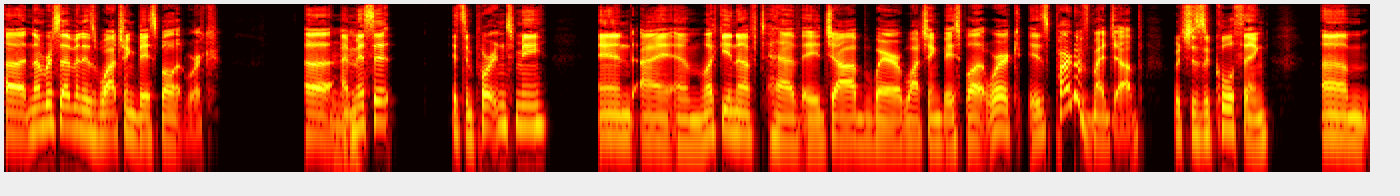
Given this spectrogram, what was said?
Uh, number seven is watching baseball at work. Uh, I Mhm. miss it. It's important to me, and I am lucky enough to have a job where watching baseball at work is part of my job, which is a cool thing. Um,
